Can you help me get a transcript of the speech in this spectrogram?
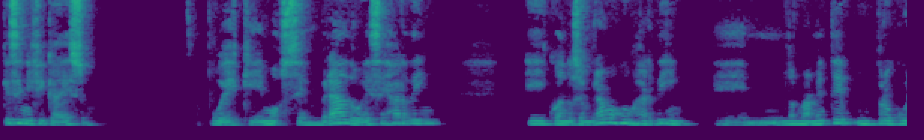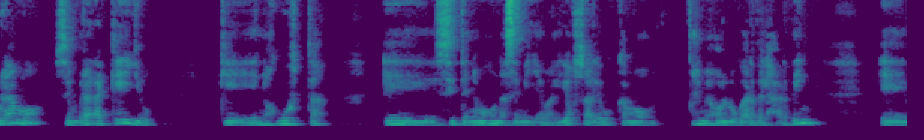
¿Qué significa eso? Pues que hemos sembrado ese jardín. Y cuando sembramos un jardín eh, normalmente procuramos sembrar aquello que nos gusta. Eh, si tenemos una semilla valiosa le buscamos el mejor lugar del jardín, eh,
